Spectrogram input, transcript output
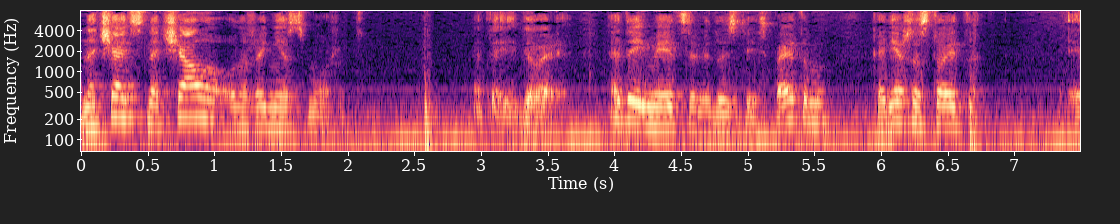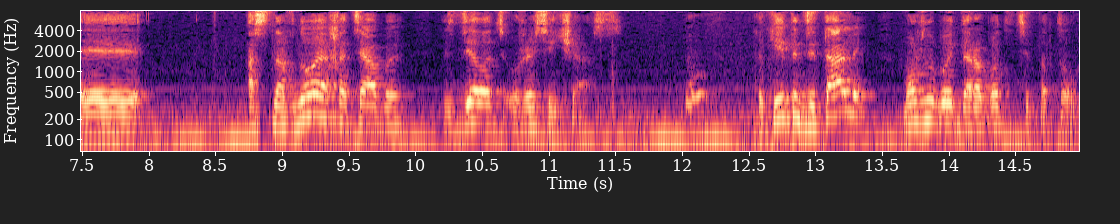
начать сначала он уже не сможет. Это, и говорит, это имеется в виду здесь. Поэтому, конечно, стоит э, основное хотя бы сделать уже сейчас. Ну, какие-то детали можно будет доработать и потом.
